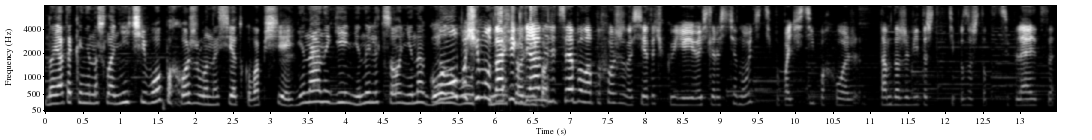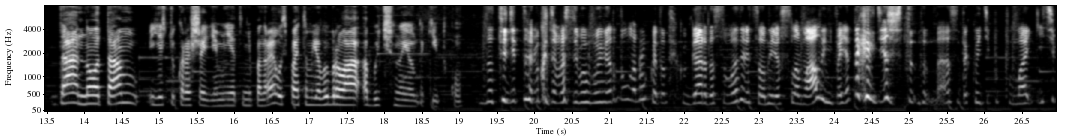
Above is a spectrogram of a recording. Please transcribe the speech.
Но я так и не нашла ничего похожего на сетку вообще. Ни на ноги, ни на лицо, ни на голову. ну, почему? Та на фигня на лице была похожа на сеточку, ее если растянуть, типа почти похоже. Там даже видно, что типа за что-то цепляется. Да, но там есть украшения, мне это не понравилось, поэтому я выбрала обычную накидку. Да ты не ту руку, ты просто ему вывернула руку, это так угарно смотрится, он ее сломал, и непонятно, как держит он на нас, и такой, типа, помогите,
